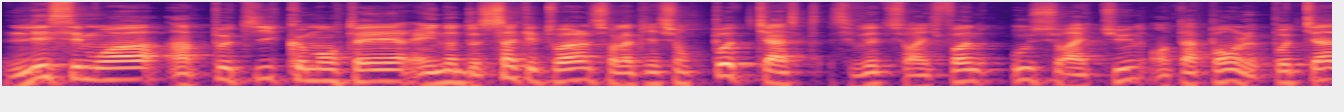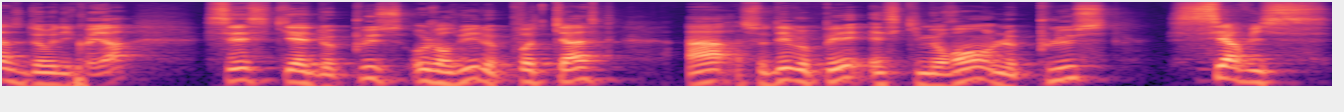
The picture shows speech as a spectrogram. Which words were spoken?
laissez-moi un petit commentaire et une note de 5 étoiles sur l'application podcast si vous êtes sur iPhone ou sur iTunes en tapant le podcast de Rudy Koya c'est ce qui aide le plus aujourd'hui le podcast à se développer et ce qui me rend le plus service.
